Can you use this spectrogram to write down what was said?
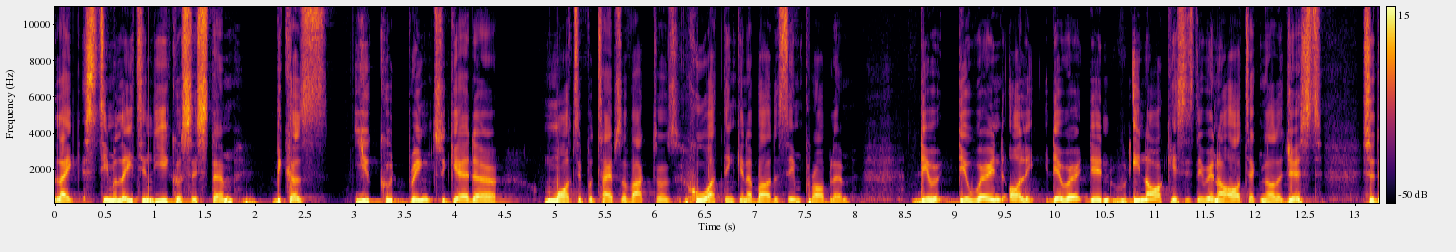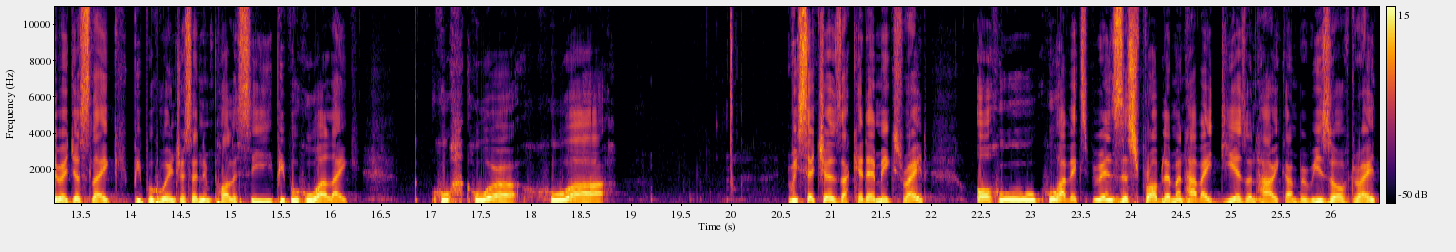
like stimulating the ecosystem because you could bring together multiple types of actors who are thinking about the same problem. They, they weren't all, they were, they, in all cases, they were not all technologists. So they were just like people who are interested in policy, people who are like, who, who are, who are researchers, academics, right? Or who, who have experienced this problem and have ideas on how it can be resolved, right?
